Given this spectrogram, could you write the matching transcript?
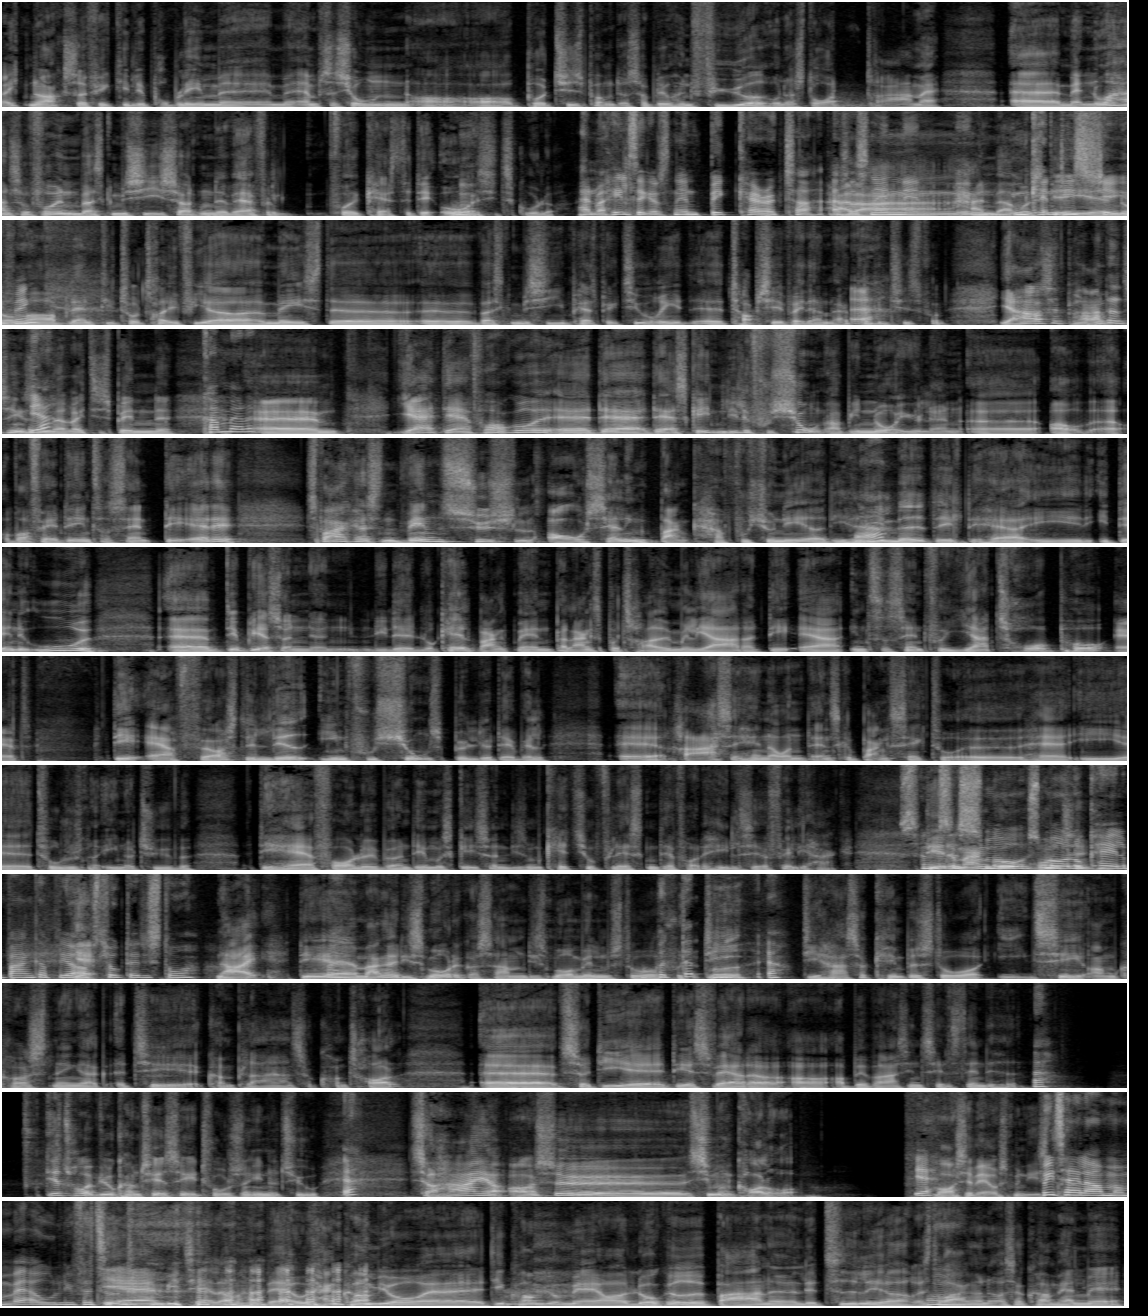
Rigtig nok, så fik de lidt problem med, med administrationen, og, og på et tidspunkt, og så blev han fyret under stort drama. Uh, men nu har han så fået en, hvad skal man sige, sådan i hvert fald fået kastet det over mm. sit skulder. Han var helt sikkert sådan en big character, han altså sådan en, en, en, han var en måske nummer ikke? blandt de to, tre, fire mest, øh, øh, hvad skal man sige, perspektivrige øh, topchefer i Danmark ja. på det tidspunkt. Jeg har også et par andre ting, som ja. er rigtig spændende. Kom med det. Øh, ja, der er foregået, øh, der, der er sket en lille fusion op i Nordjylland, øh, og, og hvorfor er det interessant? Det er det, Sparkassen Vendsyssel og Salling Bank har fusioneret. De har ja. lige meddelt det her i, i denne uge. Uh, det bliver sådan en lille lokal bank med en balance på 30 milliarder. Det er interessant, for jeg tror på, at det er første led i en fusionsbølge, der vil uh, rase hen over den danske banksektor uh, her i uh, 2021 det her er forløberen, det er måske sådan ligesom ketchupflæsken, der får det hele til at falde i hak. Sådan det er så der mange små, små lokale banker bliver ja, opslugt af de store? Nej, det er ja. mange af de små, der går sammen, de små og mellemstore, På fordi måde, ja. de har så kæmpe store IT-omkostninger til compliance og kontrol, uh, så de, uh, det er svært at, at bevare sin selvstændighed. Ja. Det tror jeg, vi vil komme til at se i 2021. Ja. Så har jeg også øh, Simon Koldrup ja. vores erhvervsminister. Vi taler om ham hver uge lige for tiden. Ja, vi taler om ham hver uge. Han kom jo, øh, de kom jo med og lukkede barne lidt tidligere, restauranterne, mm. og så kom han med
